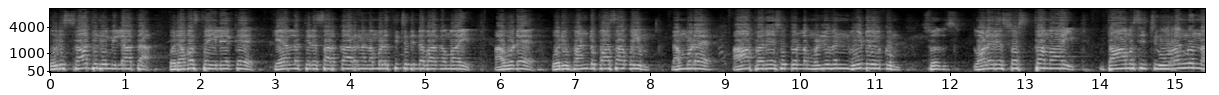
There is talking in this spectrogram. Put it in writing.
ഒരു സാധ്യതയുമില്ലാത്ത ഒരവസ്ഥയിലേക്ക് കേരളത്തിലെ സർക്കാരിനെ നമ്മൾ എത്തിച്ചതിന്റെ ഭാഗമായി അവിടെ ഒരു ഫണ്ട് പാസാക്കുകയും നമ്മുടെ ആ പ്രദേശത്തുള്ള മുഴുവൻ വീടുകൾക്കും വളരെ സ്വസ്ഥമായി താമസിച്ചു ഉറങ്ങുന്ന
